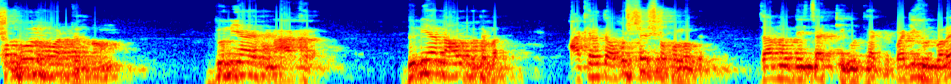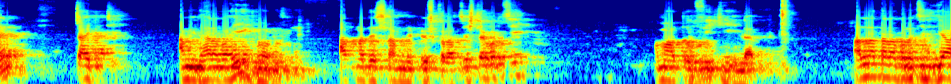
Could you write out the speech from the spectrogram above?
সফল হওয়ার জন্য দুনিয়া এবং আখেরা দুনিয়া নাও হতে পারে, আখেরাতে অবশ্যই সফল হবে যার মধ্যে চারটি গুণ থাকবে। কয়টি গুণ বলেন? চারটি। আমি ধারাবাহিকভাবে আপনাদের সামনে পেশ করার চেষ্টা করছি। আমার তৌফিকি। আল্লাহ তারা বলেছেন, ইয়া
